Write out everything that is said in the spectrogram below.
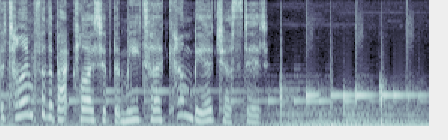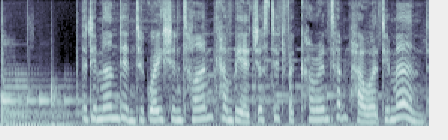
The time for the backlight of the meter can be adjusted. The demand integration time can be adjusted for current and power demand.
